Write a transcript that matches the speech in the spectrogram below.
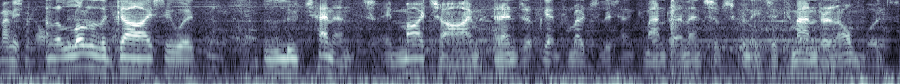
management officers. And a lot of the guys who were lieutenants in my time and ended up getting promoted to lieutenant commander and then subsequently to commander and onwards,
